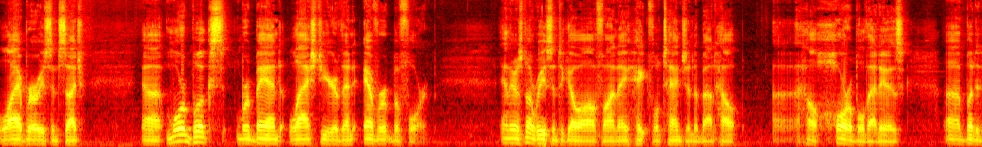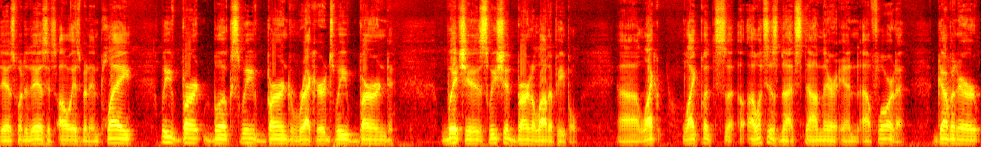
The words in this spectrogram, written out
libraries and such, uh, more books were banned last year than ever before. And there's no reason to go off on a hateful tangent about how uh, how horrible that is. Uh, but it is what it is. It's always been in play. We've burnt books. We've burned records. We've burned witches. We should burn a lot of people. Uh, like like what's uh, what's his nuts down there in uh, Florida, Governor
